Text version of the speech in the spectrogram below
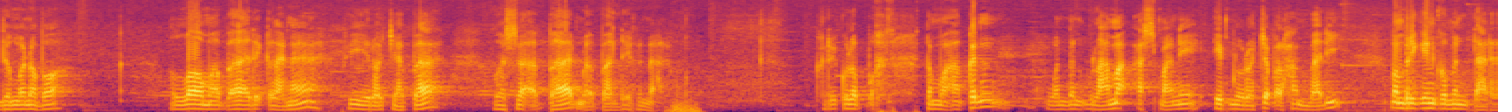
dengan apa? Allahumma barik lana fi Rajaba wa Sa'ban wa balighna. Kula temuaken wonten ulama asmane Ibnu Rajab Al-Hambali memberikan komentar.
